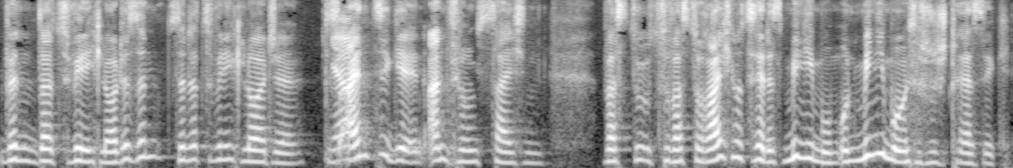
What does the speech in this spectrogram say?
wenn da zu wenig Leute sind, sind da zu wenig Leute. Das ja. Einzige, in Anführungszeichen, was du, zu was du reich nutzt, ist ja das Minimum. Und Minimum ist ja schon stressig.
